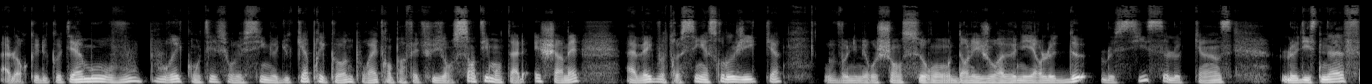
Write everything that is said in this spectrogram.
alors que du côté amour, vous pourrez compter sur le signe du Capricorne pour être en parfaite fusion sentimentale et charnelle avec votre signe astrologique. Numéros chance seront dans les jours à venir le 2, le 6, le 15, le 19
